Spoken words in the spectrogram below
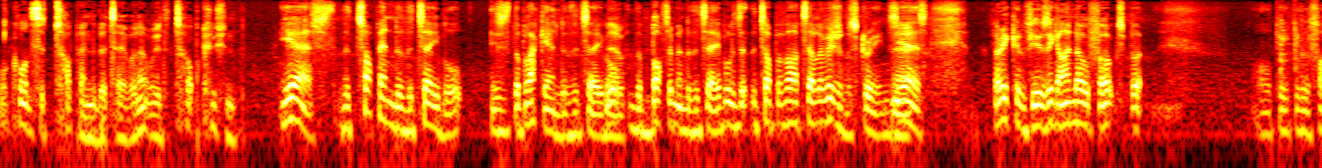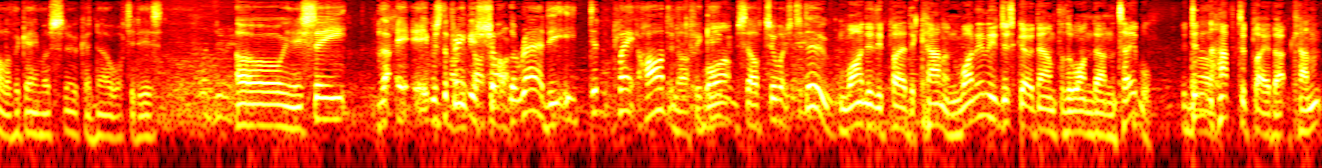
we'll call this the top end of the table, don't we? The top cushion. Yes, the top end of the table is the black end of the table. Yeah. The bottom end of the table is at the top of our television screens. Yeah. Yes, very confusing. I know, folks, but all people who follow the game of snooker know what it is. Oh, you see, that, it, it was the Oh, previous caught shot, on. the red. He, he didn't play it hard enough. He gave himself too much to do. Why did he play the cannon? Why didn't he just go down for the one down the table? He didn't Well- have to play that cannon.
